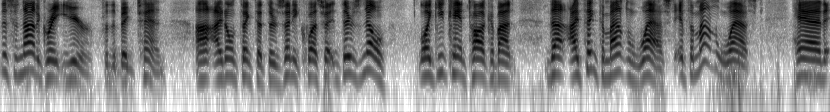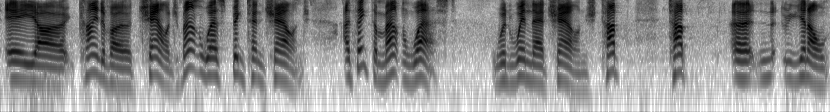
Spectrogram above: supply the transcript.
This is not a great year for the Big Ten. Uh, I don't think that there's any question. There's no, like, you can't talk about that. I think the Mountain West, if the Mountain West had a uh, kind of a challenge, Mountain West Big Ten challenge. I think the Mountain West would win that challenge. Top, top, uh, you know,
